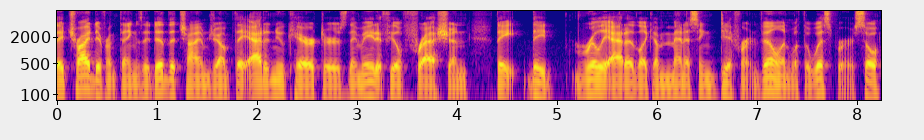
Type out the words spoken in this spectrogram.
they tried different things. They did the time jump. They added new characters. They made it feel fresh, and they they really added like a menacing different villain with the Whisperer. So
